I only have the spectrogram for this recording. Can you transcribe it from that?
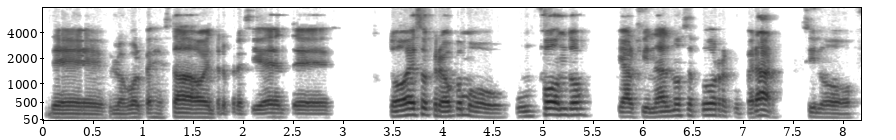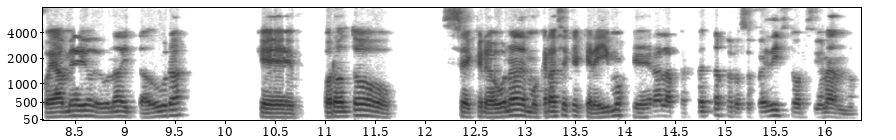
de los golpes de Estado entre presidentes, todo eso creó como un fondo que al final no se pudo recuperar, sino fue a medio de una dictadura que pronto se creó una democracia que creímos que era la perfecta, pero se fue distorsionando.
